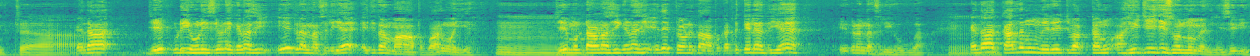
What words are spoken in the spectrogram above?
ਅੱਛਾ। ਕਹਿੰਦਾ ਜੇ ਕੁੜੀ ਹੋਣੀ ਸੀ ਉਹਨੇ ਕਹਿਣਾ ਸੀ ਇਹ ਕਿਹੜਾ ਨਸਲੀ ਹੈ? ਇਹਦੀ ਤਾਂ ਮਾਂ ਆਪ ਬਾਹਰੋਂ ਆਈ ਹੈ। ਜੇ ਮੁੰਡਾ ਆਉਣਾ ਸੀ ਕਹਿਣਾ ਸੀ ਇਹਦੇ ਪਿਓ ਨੇ ਤਾਂ ਆਪ ਕੱਢ ਕੇ ਲਿਆਂਦੀ ਹੈ ਇਹ ਕਿਹੜਾ ਨਸਲੀ ਹੋਊਗਾ? ਕਹਿੰਦਾ ਕੱਲ ਨੂੰ ਮੇਰੇ ਜਵਾਕਾਂ ਨੂੰ ਆਹੀ ਚੀਜ਼ ਹੀ ਸੁਣਨ ਨੂੰ ਮਿਲਣੀ ਸੀਗੀ।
